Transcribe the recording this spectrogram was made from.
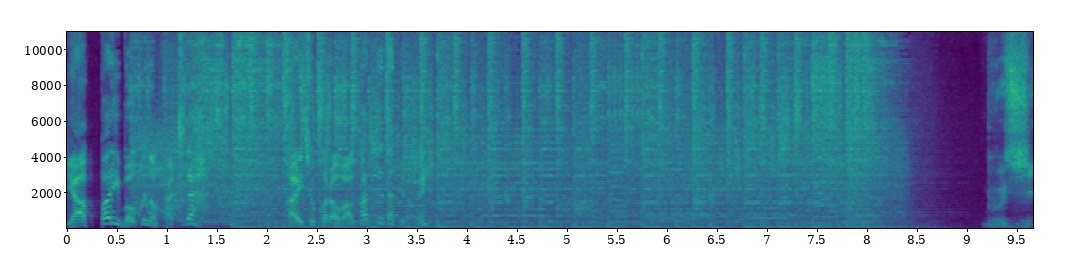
やっぱり僕の勝ちだ。最初から分かってたけどね。無事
